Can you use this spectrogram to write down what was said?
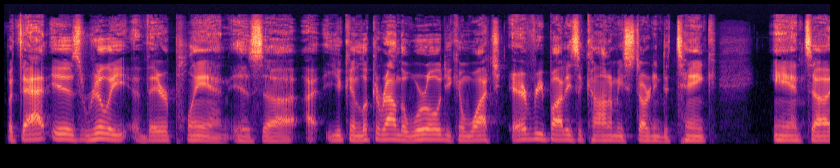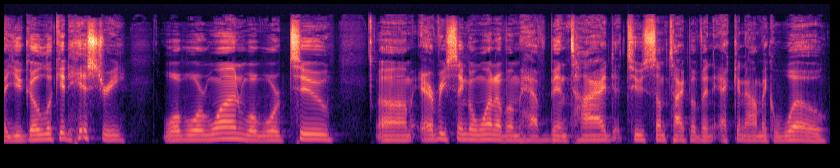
But that is really their plan. Is uh, you can look around the world, you can watch everybody's economy starting to tank, and uh, you go look at history. World War One, World War Two, um, every single one of them have been tied to some type of an economic woe,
